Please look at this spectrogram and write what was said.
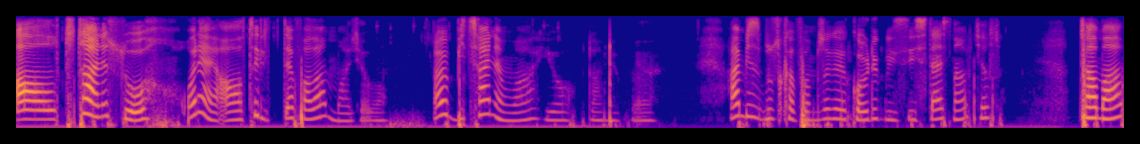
6 tane su. O ne? 6 litre falan mı acaba? Ama bir tane mi var? Yok. Tamam yok. Ha biz buz kafamıza göre koyduk. Biz istersen ne yapacağız? Tamam.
